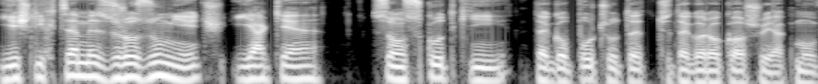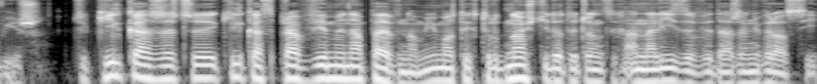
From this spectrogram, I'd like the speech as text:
jeśli chcemy zrozumieć, jakie są skutki tego puczu te, czy tego rokoszu, jak mówisz? Czy kilka rzeczy, kilka spraw wiemy na pewno, mimo tych trudności dotyczących analizy wydarzeń w Rosji.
